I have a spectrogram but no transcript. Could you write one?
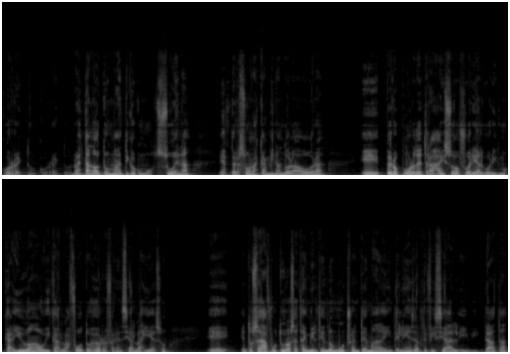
Correcto, correcto. No es tan automático como suena, es personas caminando la obra, eh, pero por detrás hay software y algoritmos que ayudan a ubicar las fotos, georreferenciarlas y eso. Eh, entonces a futuro se está invirtiendo mucho en tema de inteligencia artificial y big data.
